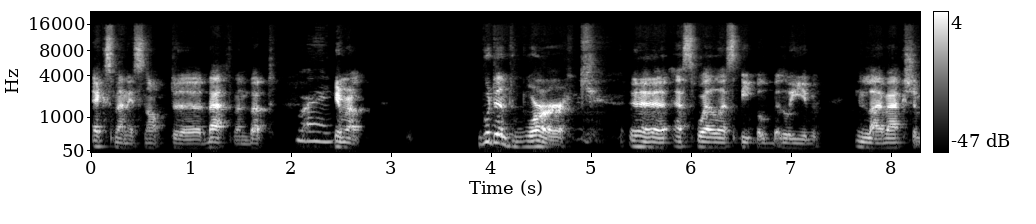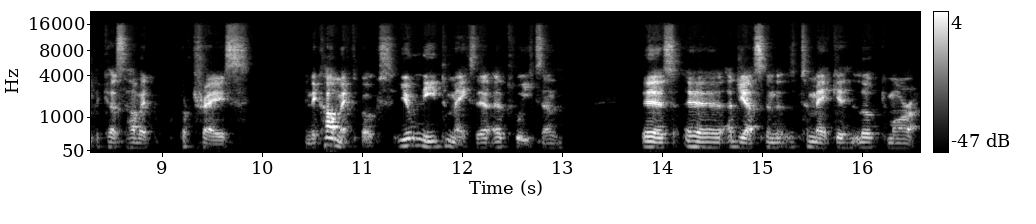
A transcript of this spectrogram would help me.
X Men is not uh, Batman, but right. you know, wouldn't work uh, as well as people believe in live action because how it portrays in the comic books. You need to make the uh, tweaks and is uh, adjustment to make it look more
